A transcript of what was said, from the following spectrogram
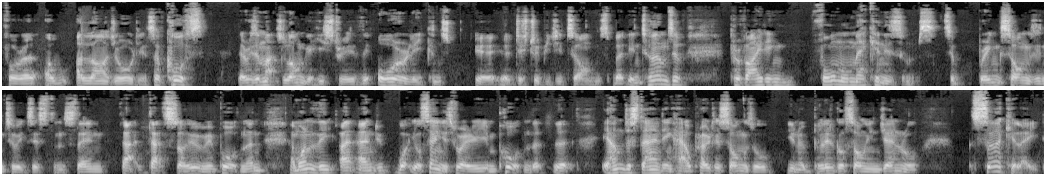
for a, a, a large audience. Of course, there is a much longer history of the orally uh, distributed songs. But in terms of providing formal mechanisms to bring songs into existence, then that, that's so important. And, and one of the and what you're saying is very important that, that understanding how protest songs or you know political song in general circulate.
